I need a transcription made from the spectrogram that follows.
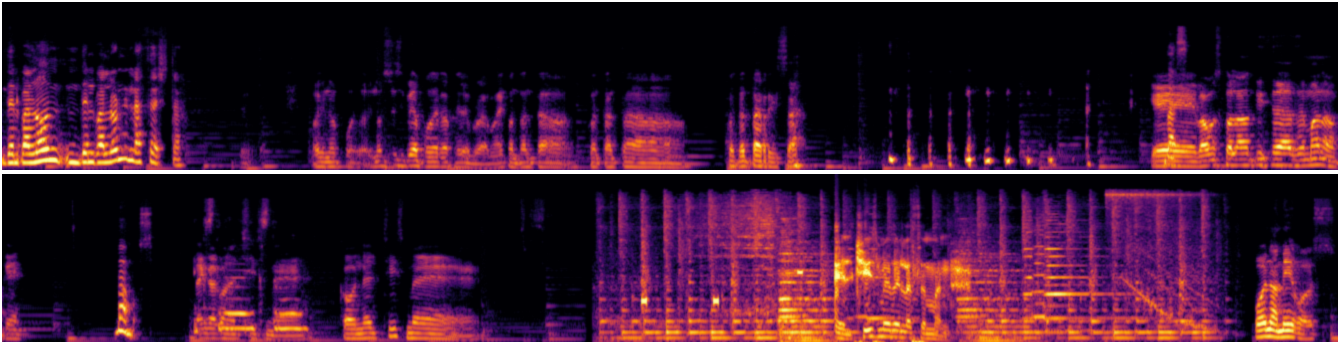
del balón, del balón y la cesta. Hoy no puedo. No sé si voy a poder hacer el programa ¿eh? con tanta, con tanta, con tanta risa. ¿Que Vas, vamos con la noticia de la semana o qué? vamos. Venga con el chisme. extra. Con el chisme. El chisme de la semana. Bueno, amigos,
